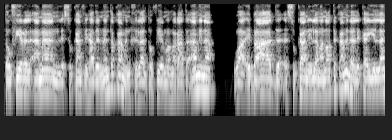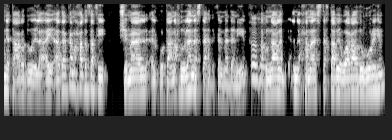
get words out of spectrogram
توفير الأمان للسكان في هذه المنطقة من خلال توفير ممرات آمنة وإبعاد السكان إلى مناطق آمنة لكي لن يتعرضوا إلى أي أذى كما حدث في شمال القطاع. نحن لا نستهدف المدنيين. نحن نعلم بأن حماس تختبئ وراء ظهورهم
